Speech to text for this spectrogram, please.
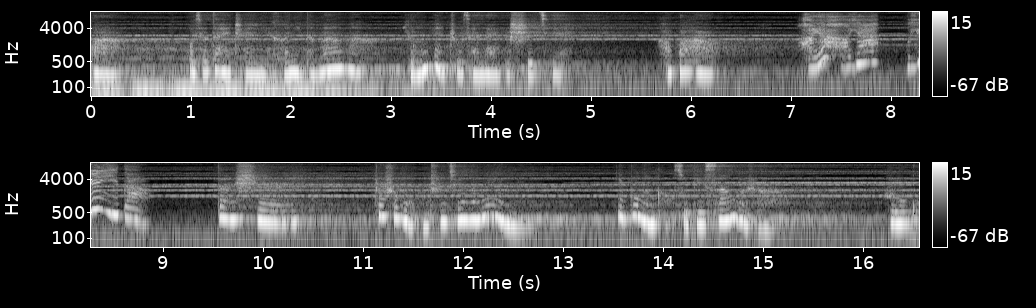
话，我就带着你和你的妈妈永远住在那个世界，好不好？好呀，好呀。我愿意的，但是这是我们之间的秘密，你不能告诉第三个人。如果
